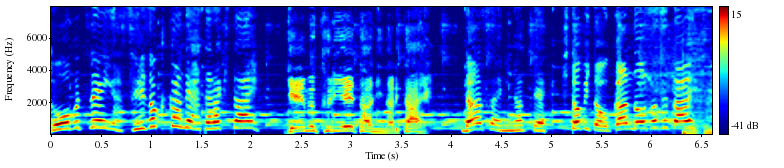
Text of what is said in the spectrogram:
動物園や水族館で働きたい。ゲームクリエイターになりたい。何歳になって人々を感動させたい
